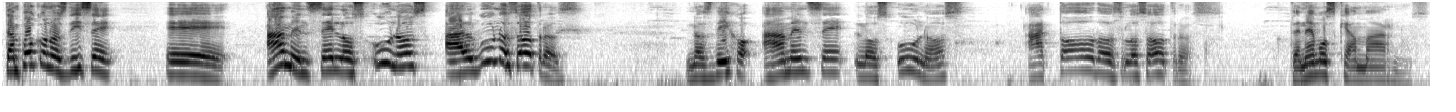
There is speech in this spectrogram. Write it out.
Tampoco nos dice, eh, ámense los unos a algunos otros nos dijo, ámense los unos a todos los otros. Tenemos que amarnos.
